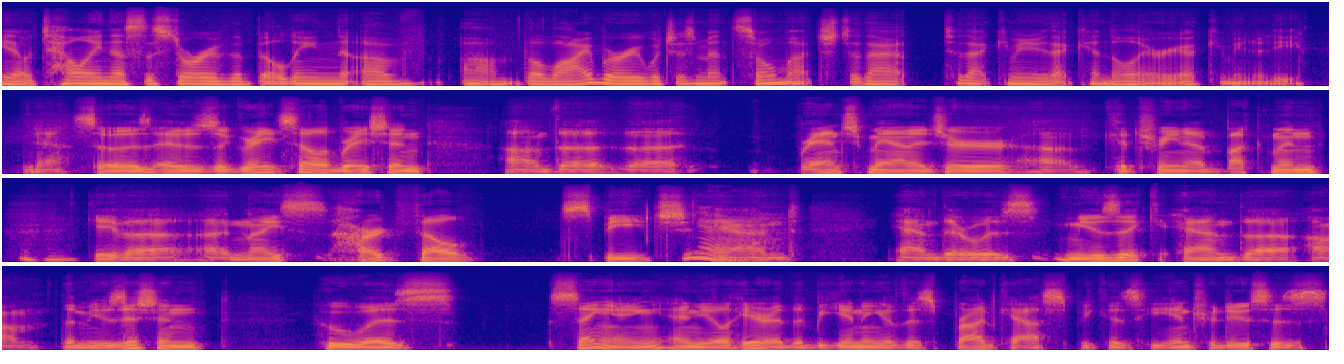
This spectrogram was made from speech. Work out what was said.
you know, telling us the story of the building of um, the library, which has meant so much to that to that community, that Kendall area community. Yeah, so it was, it was a great celebration. Um, the the branch manager uh, Katrina Buckman gave a, a nice heartfelt speech, Yeah. and and there was music, and the um, the musician who was singing, and you'll hear at the beginning of this broadcast because he introduces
